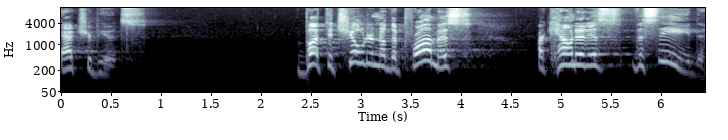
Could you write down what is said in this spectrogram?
attributes. But the children of the promise are counted as the seed.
